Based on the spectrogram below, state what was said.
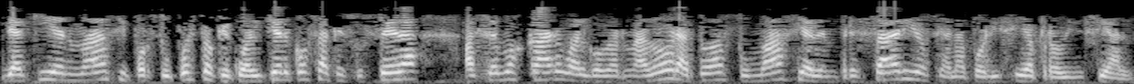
de aquí en más y por supuesto que cualquier cosa que suceda hacemos cargo al gobernador, a toda su mafia de empresarios y a la policía provincial.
